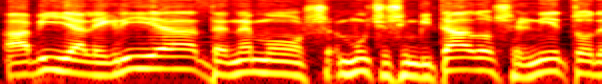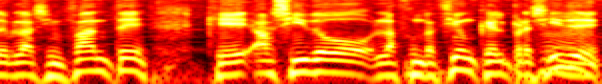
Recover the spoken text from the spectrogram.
a Villa Alegría, tenemos muchos invitados, el nieto de Blas Infante, que ha sido la fundación que él preside,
